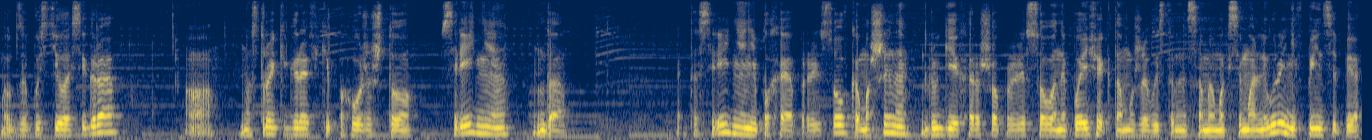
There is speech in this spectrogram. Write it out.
Вот запустилась игра. А, настройки графики похоже, что средние. Да, это средняя, неплохая прорисовка. Машины другие хорошо прорисованы. По эффектам уже выставлен самый максимальный уровень. В принципе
